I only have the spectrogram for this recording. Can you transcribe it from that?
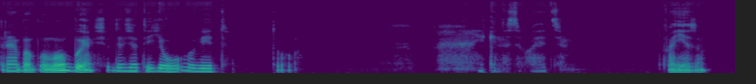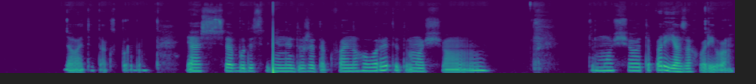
треба було би сюди взяти його від того, який називається Фаєза. Давайте так спробуємо. Я ще буду сьогодні не дуже так файно говорити, тому що тому що тепер я захворіла.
